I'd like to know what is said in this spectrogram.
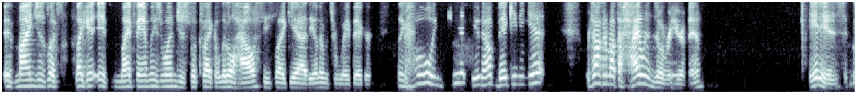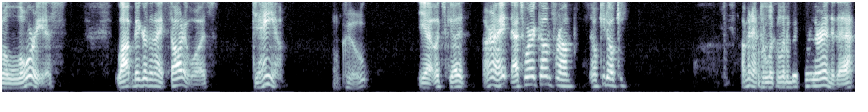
If mine just looks like if my family's one just looks like a little house, he's like, yeah, the other ones are way bigger. Like, holy shit, dude, how big can you get? We're talking about the Highlands over here, man. It is glorious. A lot bigger than I thought it was. Damn. Cool. Yeah, it looks good. All right. That's where it come from. Okie dokie. I'm gonna have to look a little bit further into that.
